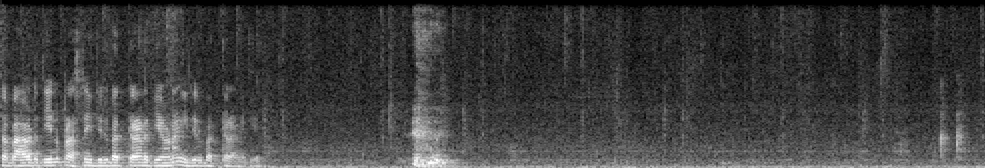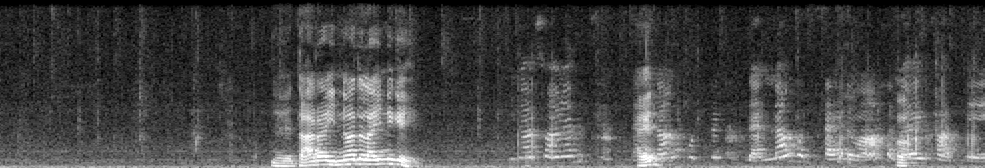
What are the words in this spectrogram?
සභාවට තියෙන ප්‍රශ්න ඉදිරිපත් කරන්න තියෙනවා නම් ඉදිරිපත් කරන්න කියලා. නේ තාරා ඉන්නවද ලයින් එකේ? ඉතින් ස්වාමීන් දැන් නම් දැන් නම් ඇහෙනවා. හැබැයි මේ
